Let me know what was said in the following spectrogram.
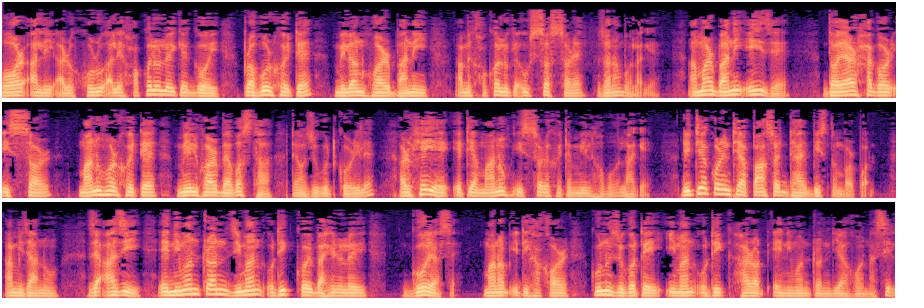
বৰ আলি আৰু সৰু আলি সকলোলৈকে গৈ প্ৰভুৰ সৈতে মিলন হোৱাৰ বাণী আমি সকলোকে উচ্চস্বৰে জনাব লাগে। আমাৰ বাণী এই যে দয়াৰ সাগৰ ঈশ্বৰ মানুহৰ সৈতে মিল হোৱাৰ ব্যৱস্থা তেওঁ যুগুত কৰিলে আৰু সেয়ে এতিয়া মানুহ ঈশ্বৰৰ সৈতে মিল হ'ব লাগে। দ্বিতীয় কৰিন্ঠিয়া পাঁচ অধ্যায় বিশ নম্বৰ পদ। আমি জানো যে আজি এই নিমন্ত্ৰণ যিমান অধিককৈ বাহিৰলৈ গৈ আছে। মানৱ ইতিহাসৰ কোনো যুগতেই ইমান অধিক হাৰত এই নিমন্ত্ৰণ দিয়া হোৱা নাছিল।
